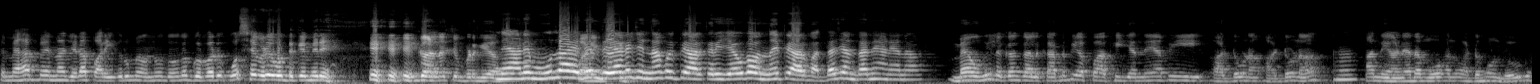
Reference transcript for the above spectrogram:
ਤੇ ਮੈਂ ਕਿਹਾ ਮੇਰੇ ਨਾਲ ਜਿਹੜਾ ਪਾਰੀ ਕਰੂ ਮੈਂ ਉਹਨੂੰ ਦਊਂ ਤੇ ਗੁਰਵਰ ਉਸੇ ਵੇਲੇ ਉੱਡ ਕੇ ਮੇਰੇ ਗੱਲ ਨਾਲ ਚੁੰਬੜ ਗਿਆ। ਨਿਆਣੇ ਮੂੰਹ ਲਾਏ ਦੇ ਹੁੰਦੇ ਆ ਕਿ ਜਿੰਨਾ ਕੋਈ ਪਿਆਰ ਕਰੀ ਜਾਊਗਾ ਉਨਾ ਹੀ ਪਿਆਰ ਵੱਧਦਾ ਜਾਂਦਾ ਨਿਆਣਿਆਂ ਨਾਲ। ਮੈਂ ਉਹੀ ਲੱਗਾ ਗੱਲ ਕਰਨ ਵੀ ਆਪਾਂ ਆਖੀ ਜਾਂਦੇ ਆ ਵੀ ਅੱਡ ਹੋਣਾ ਅੱਡ ਹੋਣਾ। ਆ ਨਿਆਣਿਆਂ ਦਾ ਮੋਹ ਸਾਨੂੰ ਅੱਡ ਹੋਣ ਦਊਗਾ।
